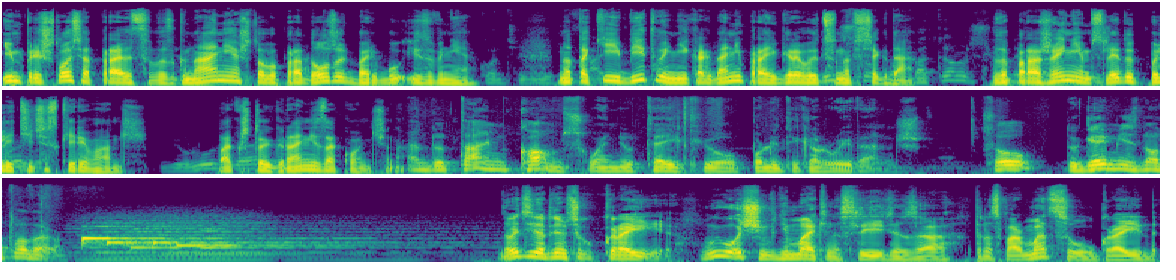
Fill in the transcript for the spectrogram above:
Им пришлось отправиться в изгнание, чтобы продолжить борьбу извне. Но такие битвы никогда не проигрываются навсегда. За поражением следует политический реванш. Так что игра не закончена. So the game is not over. Давайте вернемся к Украине. Вы очень внимательно следите за трансформацией Украины.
